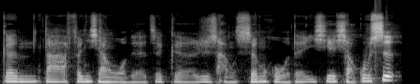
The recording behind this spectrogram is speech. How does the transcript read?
跟大家分享我的这个日常生活的一些小故事。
